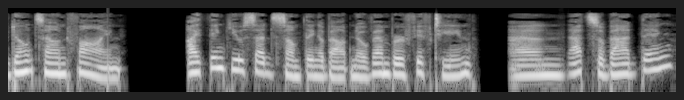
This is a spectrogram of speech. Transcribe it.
don't sound fine. I think you said something about November 15th, and that's a bad thing?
